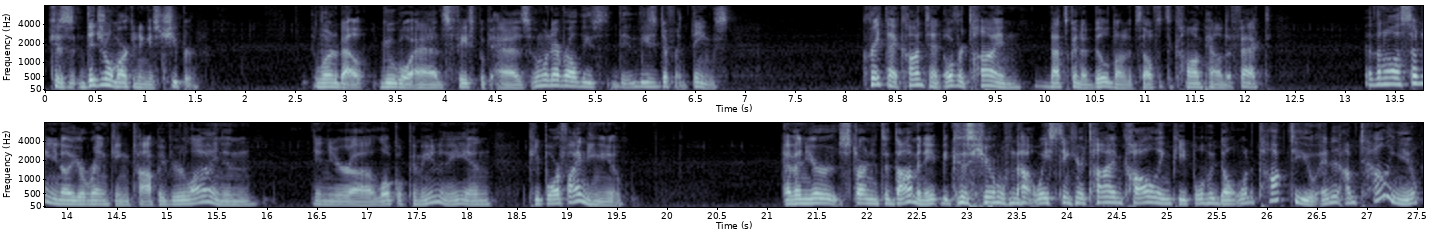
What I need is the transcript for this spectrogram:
Because digital marketing is cheaper. Learn about Google ads, Facebook ads, and whatever all these these different things. Create that content over time. That's going to build on itself. It's a compound effect. And then all of a sudden, you know, you're ranking top of your line in in your uh, local community and people are finding you. And then you're starting to dominate because you're not wasting your time calling people who don't want to talk to you. And I'm telling you,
